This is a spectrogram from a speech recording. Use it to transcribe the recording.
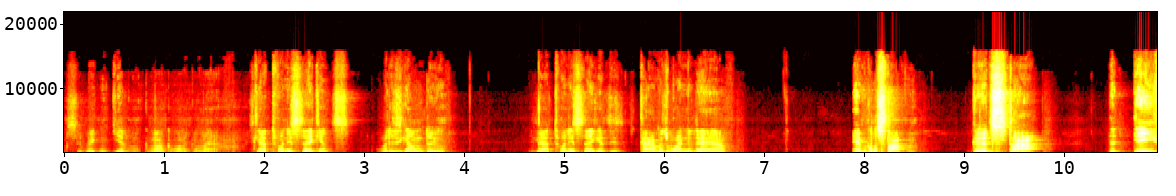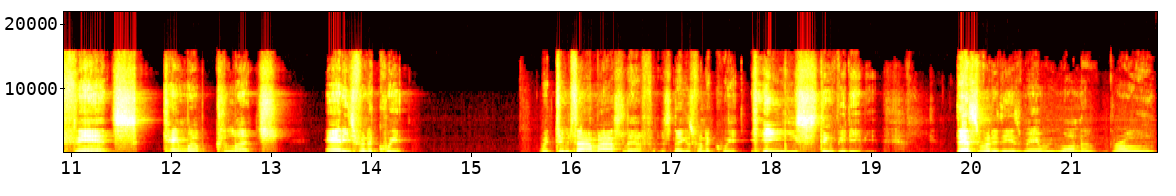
Let's see if we can get him. Come on, come on, come on. He's got 20 seconds. What is he going to do? He's got 20 seconds. His time is winding down. And we're going to stop him. Good stop. The defense came up clutch. And he's finna quit. with two timeouts left. This nigga's finna quit. you stupid idiot. That's what it is, man. We want to road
